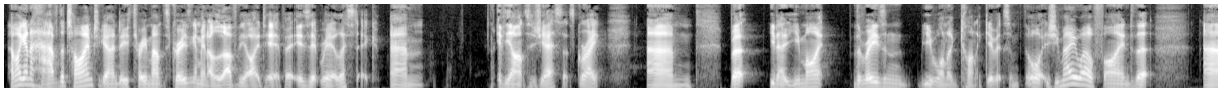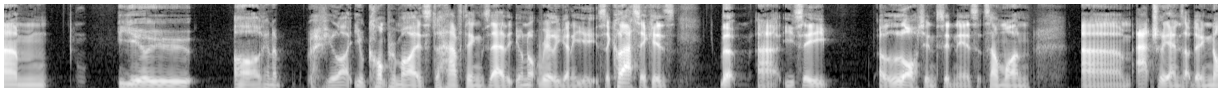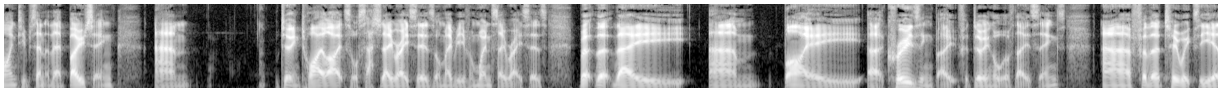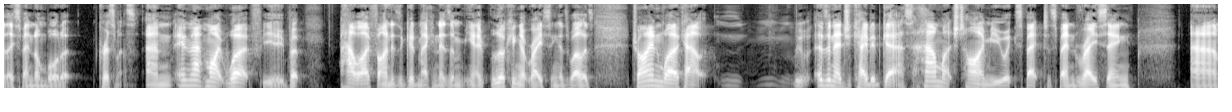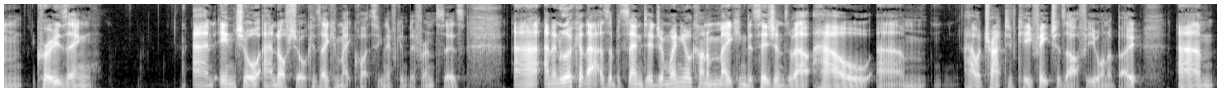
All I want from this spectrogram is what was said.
Am I going to have the time to go and do three months cruising? I mean, I love the idea, but is it realistic? Um, if the answer is yes, that's great. Um, but you know, you might. The reason you want to kind of give it some thought is you may well find that um, you are to, if you like, you're compromised to have things there that you're not really going to use. The classic is that uh, you see a lot in Sydney is that someone um, actually ends up doing 90% of their boating, um, doing twilights or Saturday races or maybe even Wednesday races, but that they um, buy a cruising boat for doing all of those things uh, for the two weeks a year they spend on board at Christmas. And, and that might work for you, but how I find is a good mechanism, you know, looking at racing as well as try and work out as an educated guess how much time you expect to spend racing, um, cruising, and inshore and offshore because they can make quite significant differences. Uh, and then look at that as a percentage. And when you're kind of making decisions about how um, how attractive key features are for you on a boat, um,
